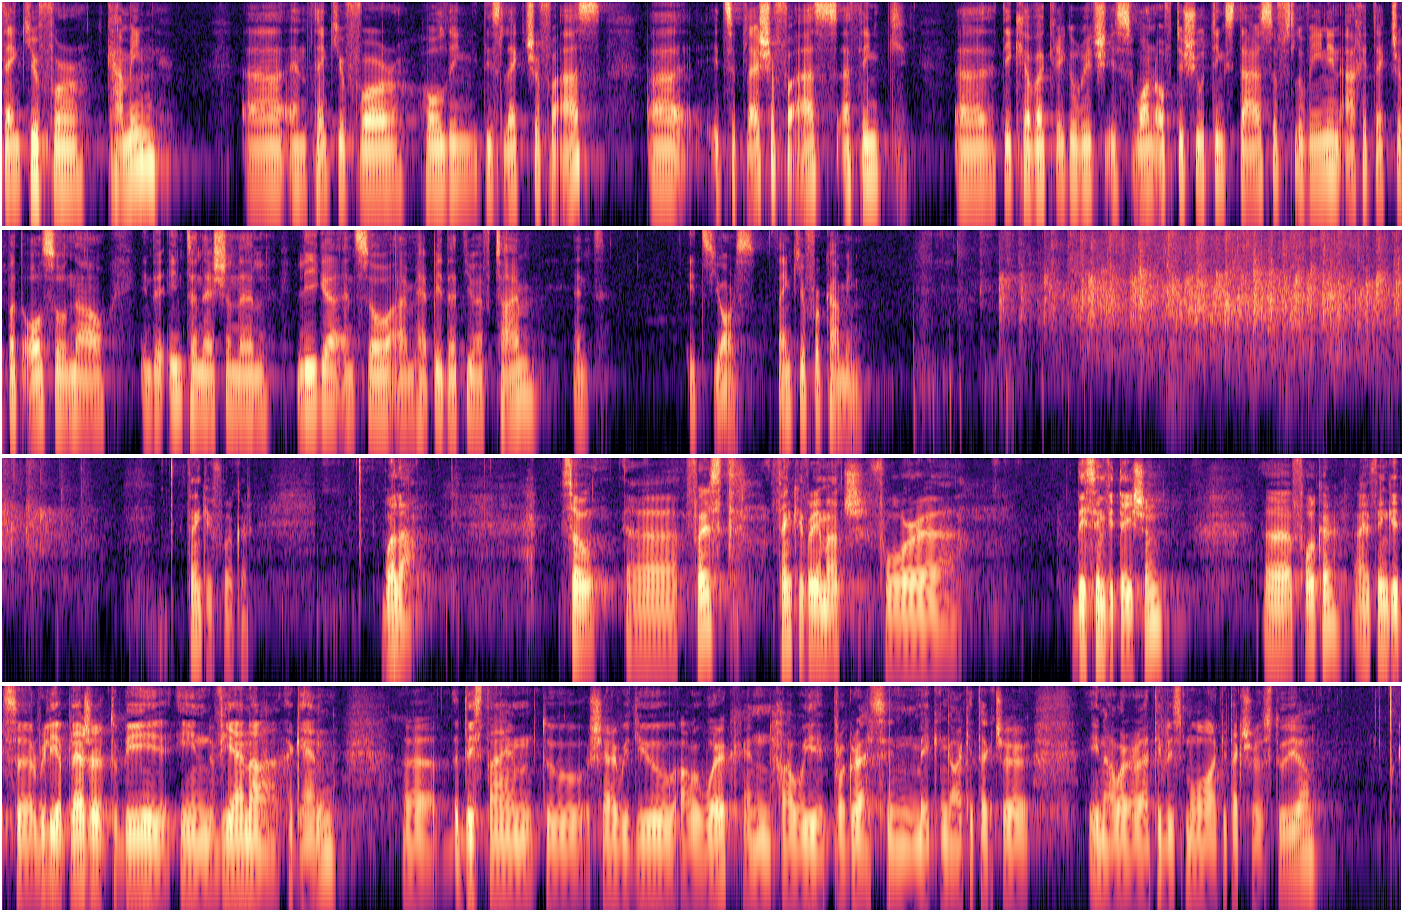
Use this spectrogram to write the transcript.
thank you for coming uh, and thank you for holding this lecture for us. Uh, it's a pleasure for us. I think uh, Dekleva Gregorič is one of the shooting stars of Slovenian architecture, but also now in the international Liga. And so I'm happy that you have time and it's yours. Thank you for coming. Thank you, Volker. Voila. So, uh, first, thank you very much for uh, this invitation, uh, Volker. I think it's uh, really a pleasure to be in Vienna again, uh, this time to share with you our work and how we progress in making architecture in our relatively small architectural studio.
